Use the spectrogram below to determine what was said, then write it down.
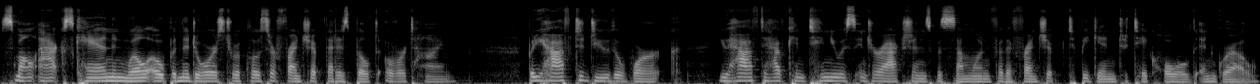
Small acts can and will open the doors to a closer friendship that is built over time. But you have to do the work. You have to have continuous interactions with someone for the friendship to begin to take hold and grow.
